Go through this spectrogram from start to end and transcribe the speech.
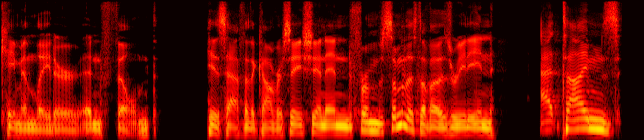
came in later and filmed his half of the conversation. And from some of the stuff I was reading, at times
